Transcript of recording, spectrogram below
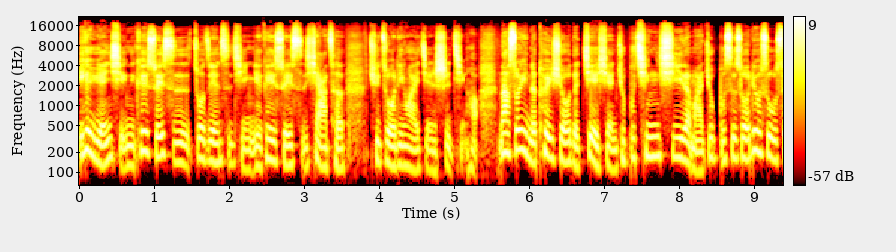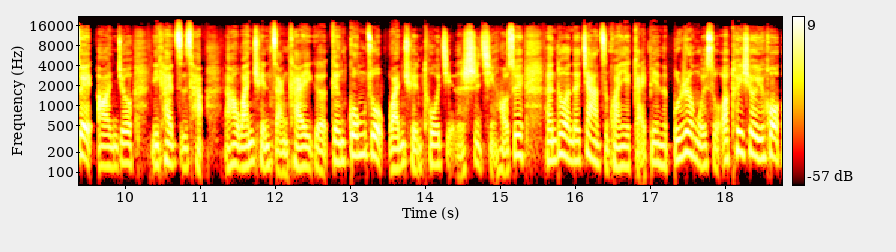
一个圆形，你可以随时做这件事情，也可以随时下车去做另外一件事情哈。那所以你的退休的界限就不清晰了嘛，就不是说六十五岁啊你就离开职场，然后完全展开一个跟工作完全脱节的事情哈，所以。很多人的价值观也改变了，不认为说哦，退休以后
